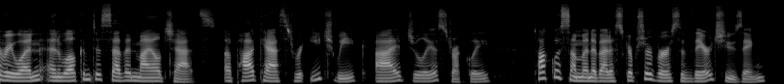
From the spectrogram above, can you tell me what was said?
Everyone, and welcome to Seven Mile Chats, a podcast where each week I, Julia Strukely, talk with someone about a scripture verse of their choosing,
